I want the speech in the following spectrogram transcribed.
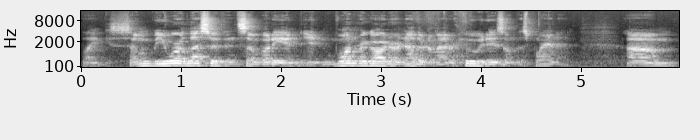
Like some, you are lesser than somebody in, in one regard or another, no matter who it is on this planet. Um,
